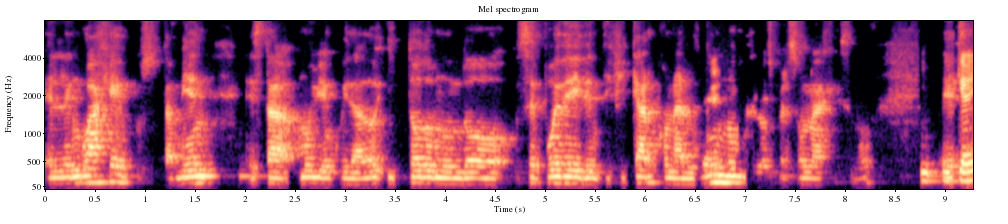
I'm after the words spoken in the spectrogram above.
el, lenguaje pues, también está muy bien cuidado y todo mundo se puede identificar con alguno de los personajes, ¿no? Y que ahí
